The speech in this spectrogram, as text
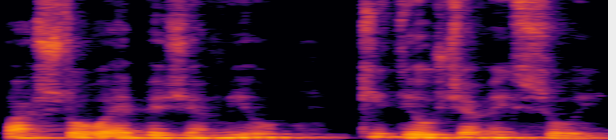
Pastor Heber Jamil, que Deus te abençoe.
